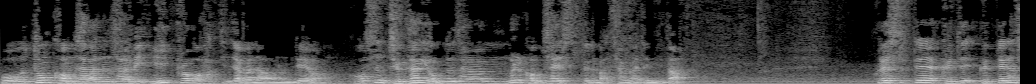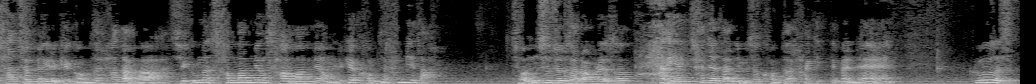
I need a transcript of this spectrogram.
보통 검사 받는 사람이 1%가 확진자가 나오는데요. 그것은 증상이 없는 사람을 검사했을 때도 마찬가지입니다. 그랬을 때 그때, 그때는 4천 명 이렇게 검사를 하다가 지금은 3만 명, 4만 명 이렇게 검사를 합니다. 전수조사라고 해서 다 그냥 찾아다니면서 검사를 하기 때문에 그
